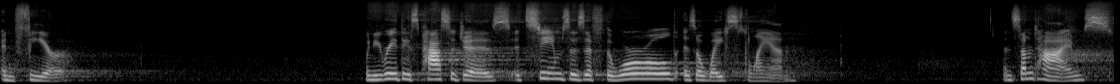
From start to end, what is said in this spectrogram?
and fear. When you read these passages, it seems as if the world is a wasteland. And sometimes,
